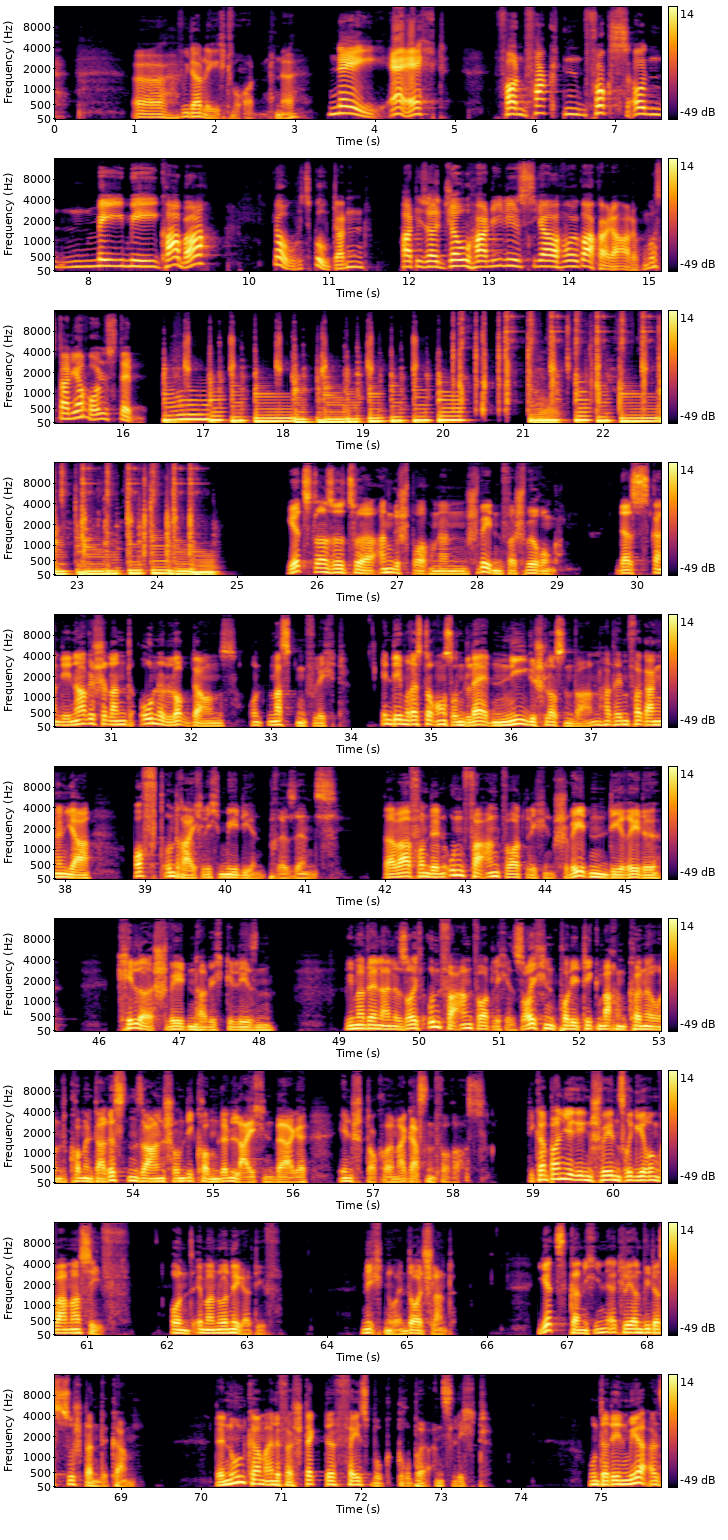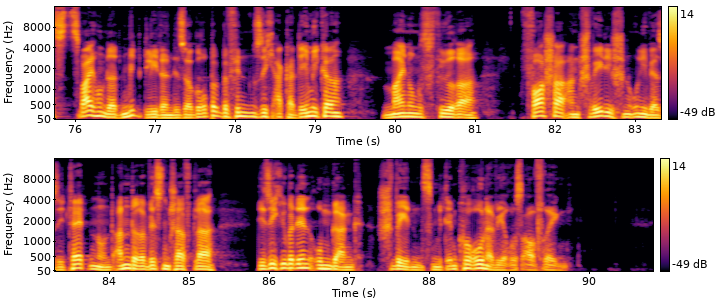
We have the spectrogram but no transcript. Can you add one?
äh, widerlegt worden. Ne? Nee, echt? Von Faktenfuchs und Mimikama? Jo, ist gut, dann hat dieser Joe Hanidis ja wohl gar keine Ahnung. Muss dann ja wohl stimmen. Jetzt also zur angesprochenen Schwedenverschwörung. Das skandinavische Land ohne Lockdowns und Maskenpflicht, in dem Restaurants und Läden nie geschlossen waren, hatte im vergangenen Jahr oft und reichlich Medienpräsenz. Da war von den unverantwortlichen Schweden die Rede. Killer-Schweden habe ich gelesen wie man denn eine solch unverantwortliche Seuchenpolitik machen könne, und Kommentaristen sahen schon die kommenden Leichenberge in Stockholmer Gassen voraus. Die Kampagne gegen Schwedens Regierung war massiv und immer nur negativ. Nicht nur in Deutschland. Jetzt kann ich Ihnen erklären, wie das zustande kam. Denn nun kam eine versteckte Facebook-Gruppe ans Licht. Unter den mehr als 200 Mitgliedern dieser Gruppe befinden sich Akademiker, Meinungsführer, Forscher an schwedischen Universitäten und andere Wissenschaftler, die sich über den Umgang Schwedens mit dem Coronavirus aufregen.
